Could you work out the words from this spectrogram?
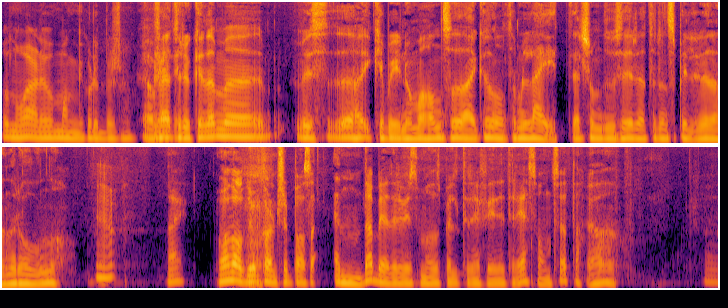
Og nå er det jo mange klubber som Ja, for jeg tror ikke dem eh, Hvis det ikke blir noe med han, så det er ikke sånn at de leiter, som du sier, etter en spiller i den rollen. da. Nei. Og han hadde jo kanskje passa enda bedre hvis de hadde spilt 3-4-3, sånn sett. da. Ja,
